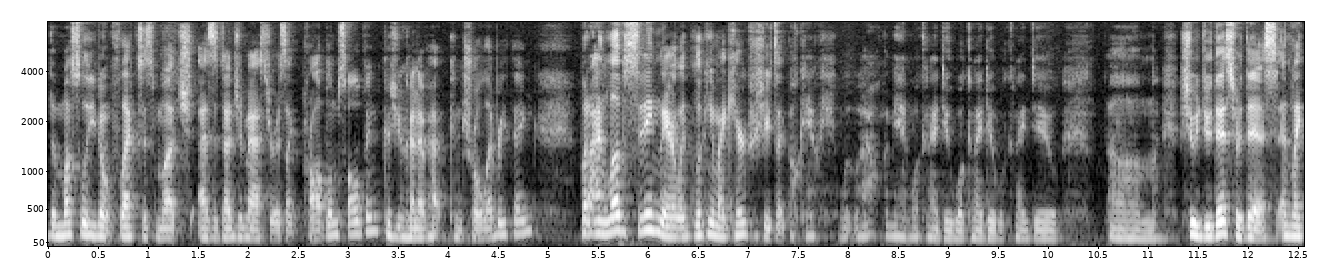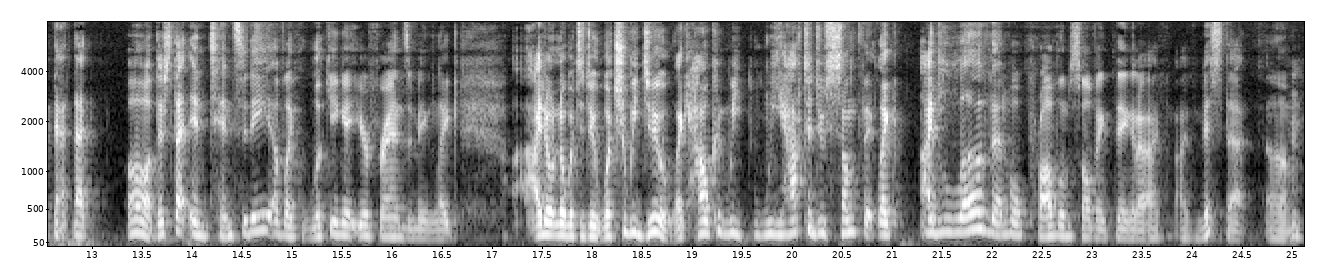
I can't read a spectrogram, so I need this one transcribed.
the muscle you don't flex as much as a dungeon master is like problem solving because you kind of ha- control everything. But I love sitting there like looking at my character sheets like okay okay well, man what can I do? What can I do? What can I do? Um should we do this or this? And like that that oh there's that intensity of like looking at your friends and being like I don't know what to do. What should we do? Like how can we we have to do something? Like I love that whole problem solving thing and I've I've missed that um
